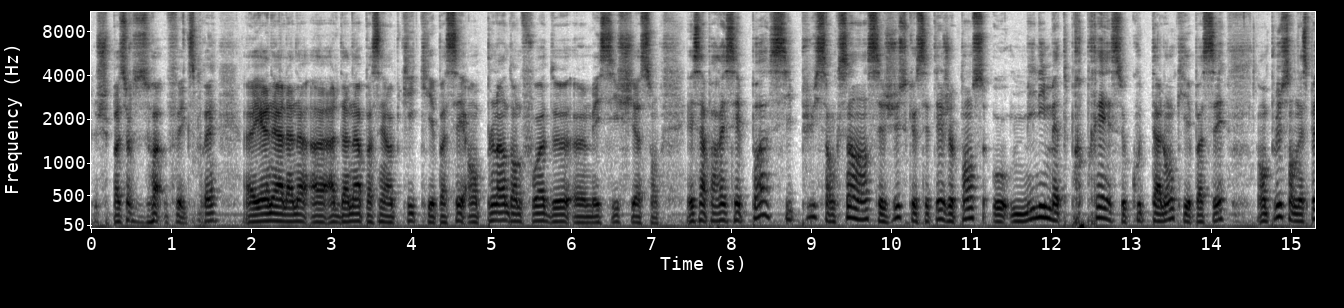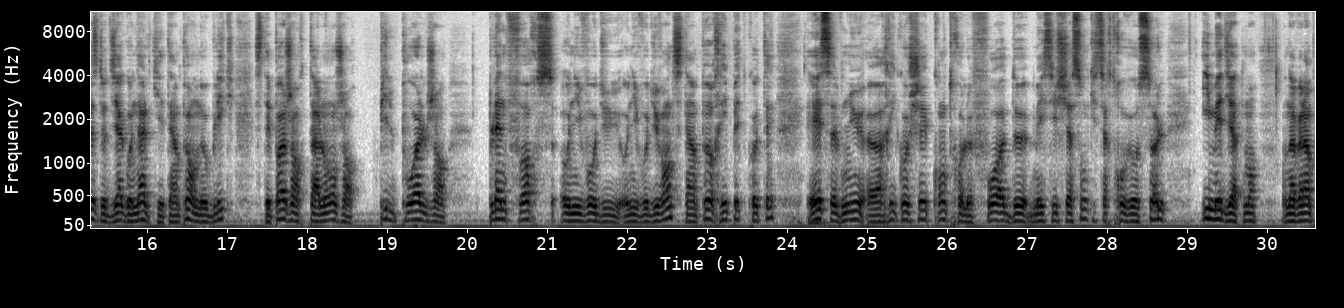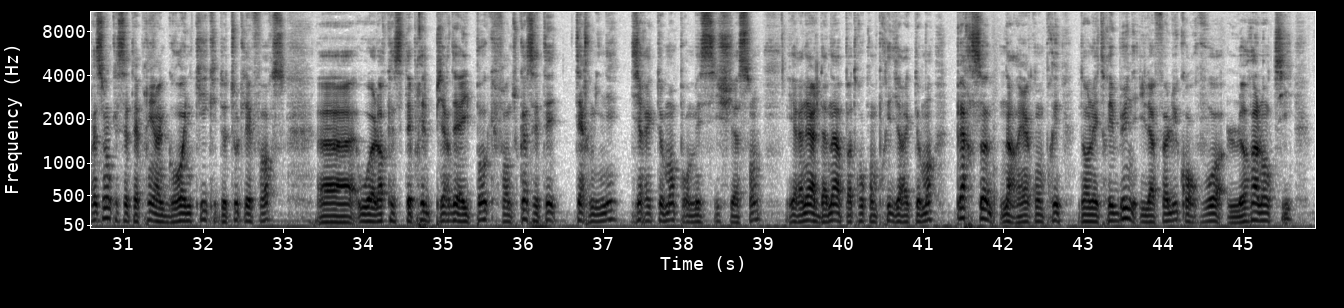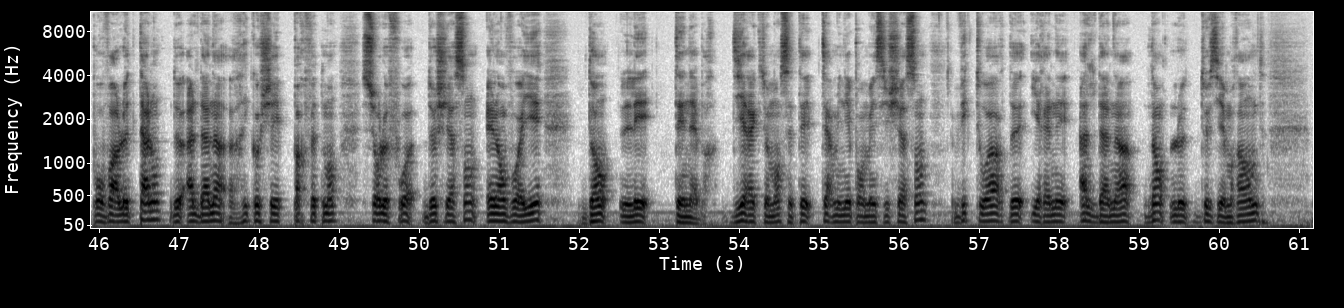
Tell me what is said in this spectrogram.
je suis pas sûr que ce soit fait exprès. Euh, Irene euh, Aldana a passé un kick qui est passé en plein dans le foie de Messi Chiasson. Et ça paraissait pas si puissant que ça, hein. c'est juste que c'était, je pense, au millimètre près ce coup de talon qui est passé. En plus, en espèce de diagonale qui était un peu en oblique. C'était pas genre talon, genre pile poil, genre pleine force au niveau du, au niveau du ventre, c'était un peu ripé de côté et c'est venu ricocher contre le foie de Messi Chiasson qui s'est retrouvé au sol immédiatement. On avait l'impression que c'était pris un groin kick de toutes les forces, euh, ou alors que c'était pris le pire des époques. Enfin, en tout cas, c'était terminé directement pour Messi Chiasson. Et René Aldana n'a pas trop compris directement. Personne n'a rien compris dans les tribunes. Il a fallu qu'on revoie le ralenti pour voir le talon de Aldana ricocher parfaitement sur le foie de Chiasson et l'envoyer dans les ténèbres. Directement, c'était terminé pour Messi Chiasson. Victoire de Irene Aldana dans le deuxième round.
